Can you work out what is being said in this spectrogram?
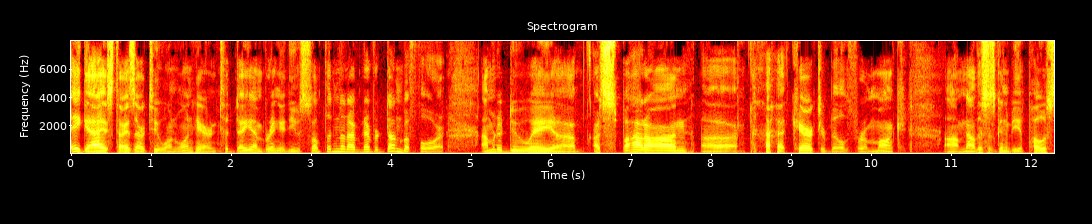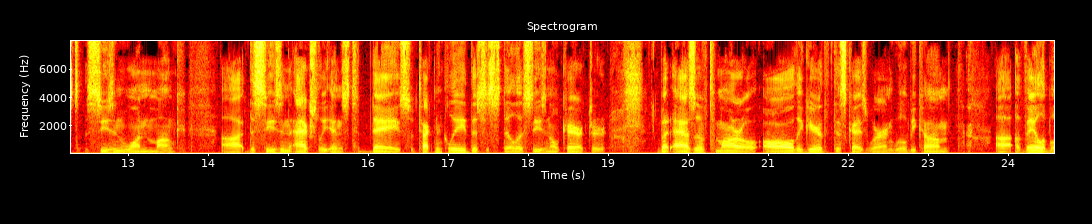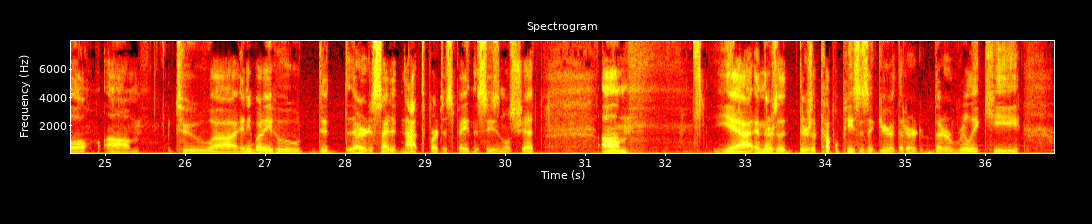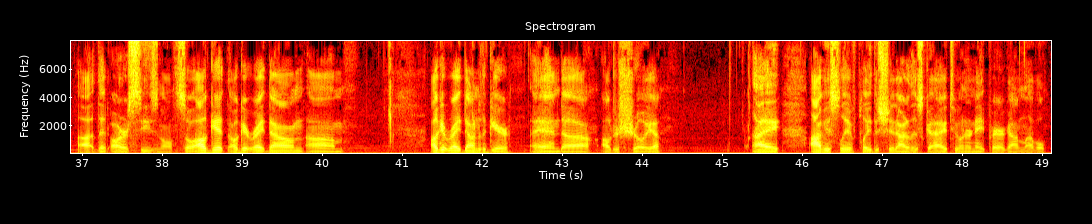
Hey guys, Tyzar211 here, and today I'm bringing you something that I've never done before. I'm going to do a, uh, a spot-on uh, character build for a monk. Um, now this is going to be a post-season 1 monk. Uh, the season actually ends today, so technically this is still a seasonal character. But as of tomorrow, all the gear that this guy's wearing will become uh, available um, to uh, anybody who did or decided not to participate in the seasonal shit. Um, yeah, and there's a there's a couple pieces of gear that are that are really key uh, that are seasonal. So I'll get I'll get right down um, I'll get right down to the gear and uh, I'll just show you. I obviously have played the shit out of this guy, 208 Paragon level.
